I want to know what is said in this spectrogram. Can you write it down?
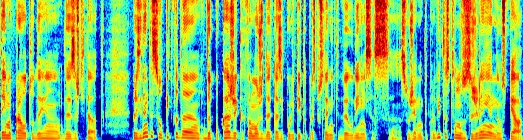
те имат правото да я, да я защитават. Президента се опитва да, да покаже каква може да е тази политика през последните две години с служебните правителства, но за съжаление не успява.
